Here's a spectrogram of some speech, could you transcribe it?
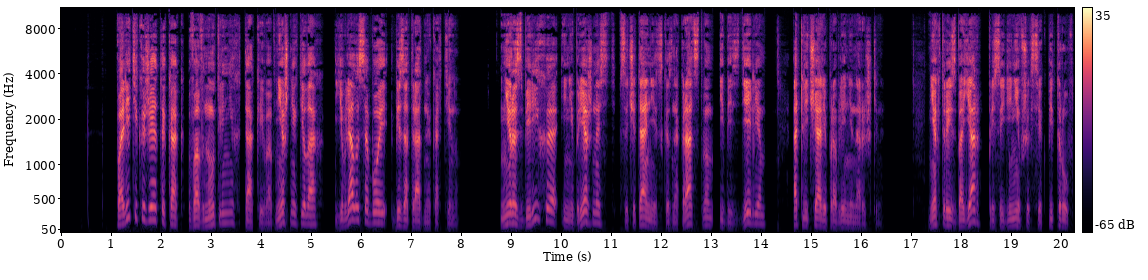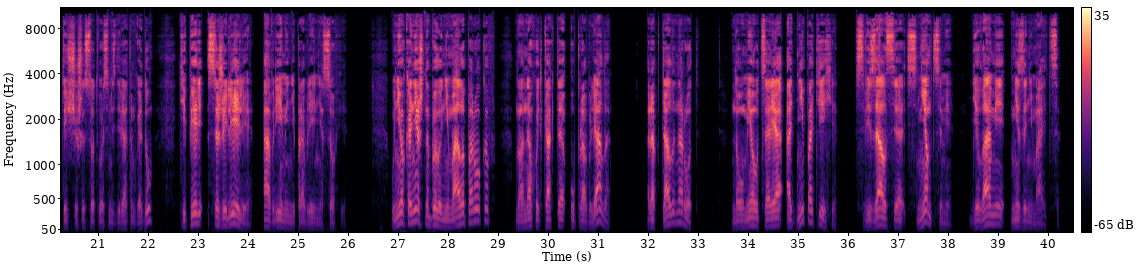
Политика же эта как во внутренних, так и во внешних делах являла собой безотрадную картину. Неразбериха и небрежность в сочетании с казнократством и бездельем отличали правление Нарышкина. Некоторые из бояр, присоединившихся к Петру в 1689 году, теперь сожалели о времени правления Софьи. У нее, конечно, было немало пороков, но она хоть как-то управляла, роптала народ. Но уме у царя одни потехи, связался с немцами, делами не занимается.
